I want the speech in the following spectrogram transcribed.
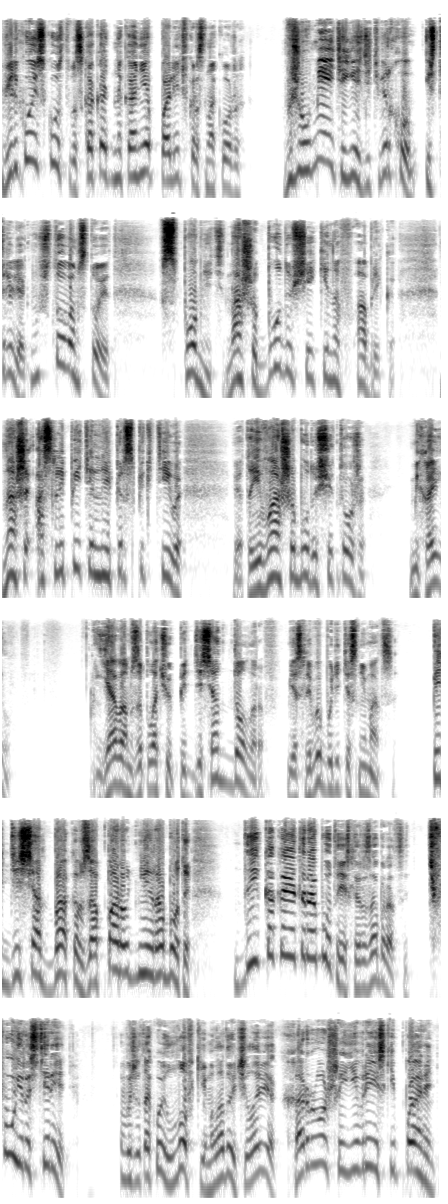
Великое искусство — скакать на коне, палить в краснокожих. Вы же умеете ездить верхом и стрелять. Ну что вам стоит? Вспомните, наша будущая кинофабрика, наши ослепительные перспективы. Это и ваше будущее тоже. Михаил, я вам заплачу 50 долларов, если вы будете сниматься. 50 баков за пару дней работы. Да и какая это работа, если разобраться? Тьфу и растереть. Вы же такой ловкий молодой человек, хороший еврейский парень.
